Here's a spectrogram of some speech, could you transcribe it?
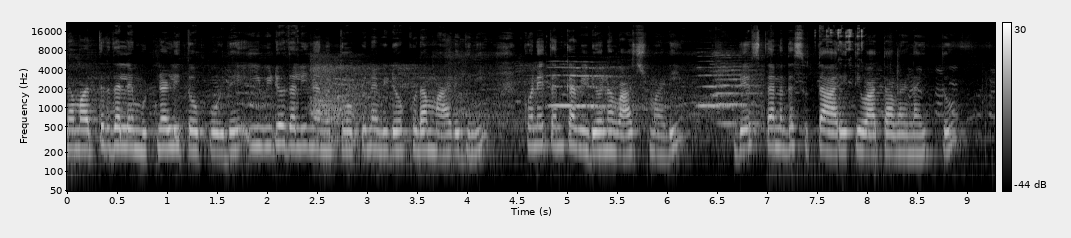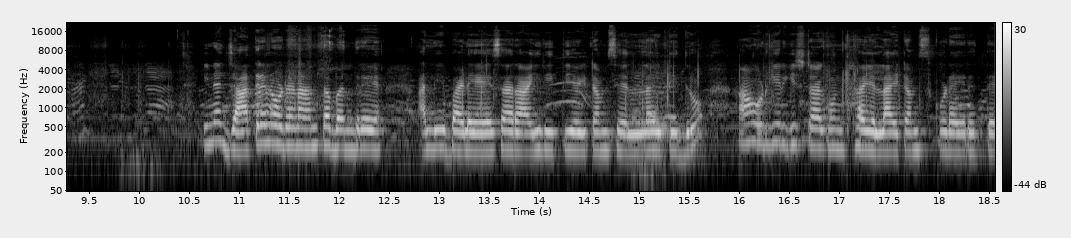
ನಮ್ಮ ಹತ್ತಿರದಲ್ಲೇ ಮುಟ್ನಳ್ಳಿ ತೋಪು ಇದೆ. ಈ ವಿಡಿಯೋದಲ್ಲಿ ನಾನು ತೋಪಿನ ವಿಡಿಯೋ ಕೂಡ ಮಾಡಿದ್ದೀನಿ. ಕೊನೆ ತನಕ ವಿಡಿಯೋನ ವಾಚ್ ಮಾಡಿ. ದೇವಸ್ಥಾನದ ಸುತ್ತ ಆ ರೀತಿ ವಾತಾವರಣ ಇತ್ತು. ಇನ್ನು ಜಾತ್ರೆ ನೋಡೋಣ ಅಂತ ಬಂದರೆ ಅಲ್ಲಿ ಬಳೆ, ಸರ ಈ ರೀತಿ ಐಟಮ್ಸ್ ಎಲ್ಲ ಇಟ್ಟಿದ್ರು. ಆ ಹುಡುಗಿರಿಗೆ ಇಷ್ಟ ಆಗುವಂತಹ ಎಲ್ಲ ಐಟಮ್ಸ್ ಕೂಡ ಇರುತ್ತೆ.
